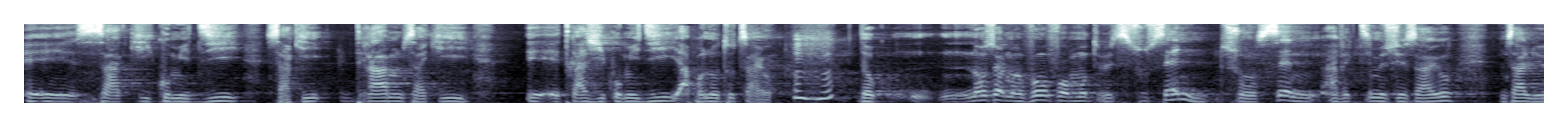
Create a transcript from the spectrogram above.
eh, eh, ça qui comédie, ça qui drame, ça qui et, et tragicomédie, nous tout ça. yo. Donc, non seulement vont former sous scène, sur scène avec petit monsieur Sayo, ça lui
